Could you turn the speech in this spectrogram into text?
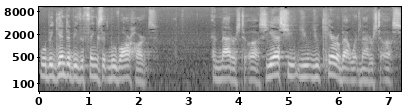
will begin to be the things that move our hearts and matters to us. Yes, you, you, you care about what matters to us.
